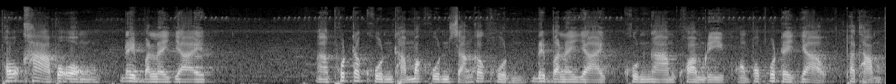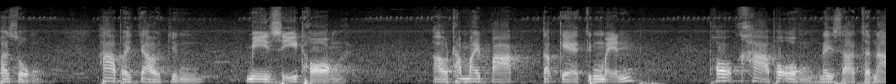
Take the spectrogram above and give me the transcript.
เพราะข้าพระองค์ได้บรรยายพุทธคุณธรรมคุณสังฆคุณ ได้บรรยายคุณงามความดีของพระพุทธเจ้าพระธรรมพระสงฆ์ข้าพเจ้าจึงมีสีทอง เอาทำไมปากตะแก่จึงเหม็น เพราะข้าพระองค์ในศาสนา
